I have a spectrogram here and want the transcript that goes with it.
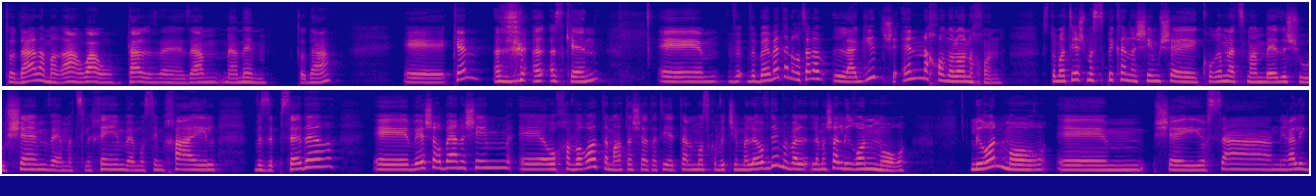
תודה על המראה, וואו, טל, זה, זה היה מהמם, תודה. אה, כן, אז, אז כן. ו- ובאמת אני רוצה לה- להגיד שאין נכון או לא נכון. זאת אומרת, יש מספיק אנשים שקוראים לעצמם באיזשהו שם והם מצליחים והם עושים חיל וזה בסדר. אה, ויש הרבה אנשים אה, או חברות, אמרת שאתה תהיה טל מוסקוביץ' עם מלא עובדים, אבל למשל לירון מור. לירון מור, אה, שהיא עושה, נראה לי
